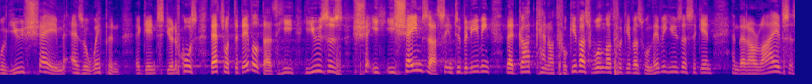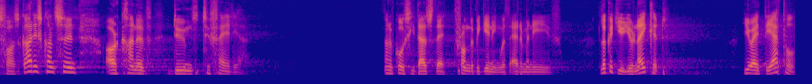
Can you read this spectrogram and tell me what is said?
will use shame as a weapon against you. And of course, that's what the devil does. He, he uses, sh- he shames us into believing that God cannot forgive us, will not forgive us, will never use us again, and that our lives, as far as God is concerned, are kind of doomed to failure. And of course, he does that from the beginning with Adam and Eve. Look at you, you're naked. You ate the apple.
